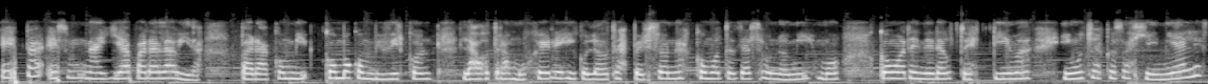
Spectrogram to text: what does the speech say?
Esta es una guía para la vida, para cómo convivir con las otras mujeres y con las otras personas, cómo tratarse uno mismo, cómo tener autoestima y muchas cosas geniales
